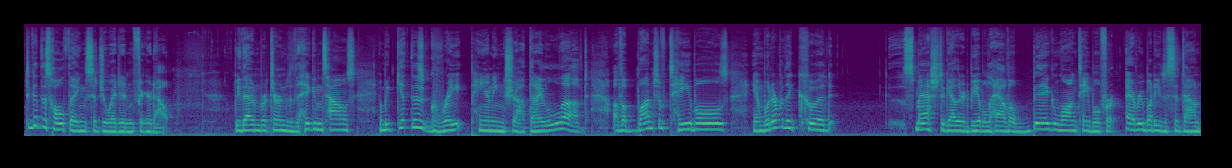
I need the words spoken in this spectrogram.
to get this whole thing situated and figured out. We then return to the Higgins house and we get this great panning shot that I loved of a bunch of tables and whatever they could smash together to be able to have a big long table for everybody to sit down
